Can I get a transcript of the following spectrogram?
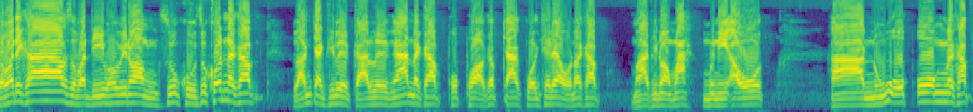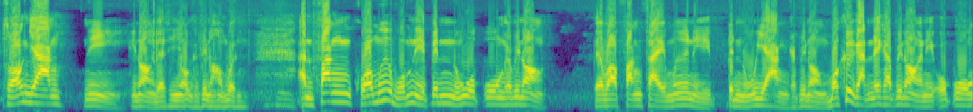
สวัสดีครับสวัสดีพ่อพี่น้องสุขูสุขคนนะครับ หลังจากที่เลิกการเลิกงานนะครับ พบพ่อกับจากพวงชาแนลนะครับ มาพี่น้องมามือนี้เอาอ่าหนูอบโอ่งนะครับสองอย่างนี่พี่น้องเดี๋ยวที่ยกให้พี่น้องเบิ่งอันฟังขวามือผมนี่เป็นหนูอบโอ่งครับพี่น้อง แต่ว่าฟังใส่มือนี่เป็นหนูย่างครับพี่น้องบ่คือกันได้ครับพี่น้องอันนี้อบโอ่ง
